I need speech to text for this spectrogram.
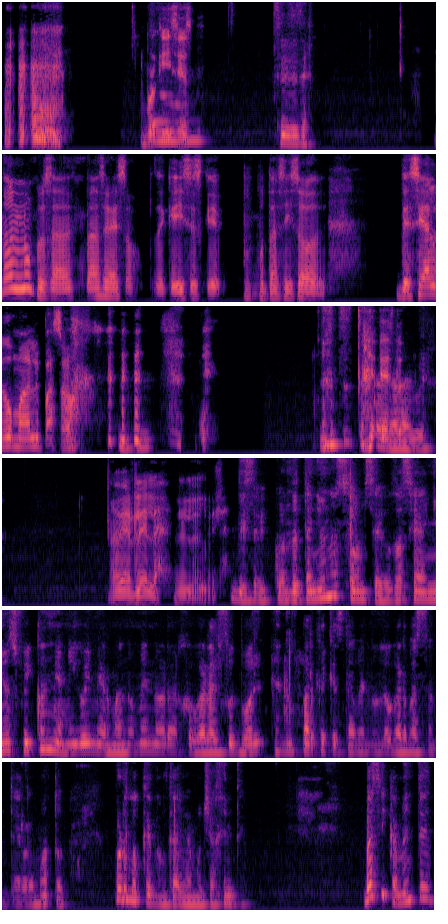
Porque dices, Sí, sí, sí. no, no, no, pues hacer eso. De que dices que, pues, puta, se hizo, deseé algo malo y pasó. Esto está cagada, güey. A ver, léela, léela, léela. Dice, cuando tenía unos 11 o 12 años fui con mi amigo y mi hermano menor a jugar al fútbol en un parque que estaba en un lugar bastante remoto, por lo que nunca había mucha gente. Básicamente,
